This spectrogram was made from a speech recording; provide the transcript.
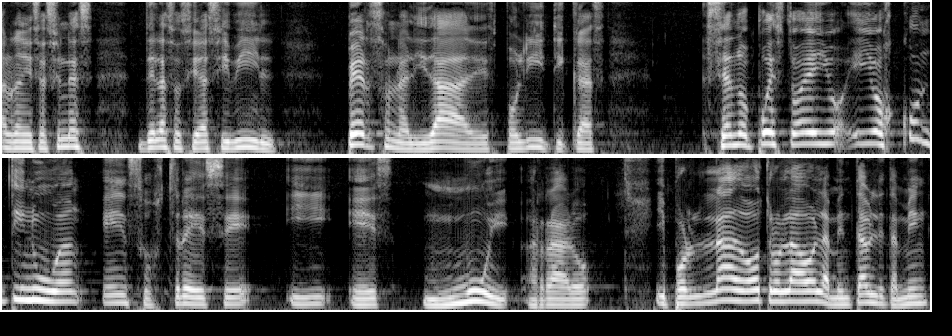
organizaciones de la sociedad civil, personalidades políticas, se han opuesto a ello, ellos continúan en sus 13 y es muy raro. Y por otro lado, lamentable también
